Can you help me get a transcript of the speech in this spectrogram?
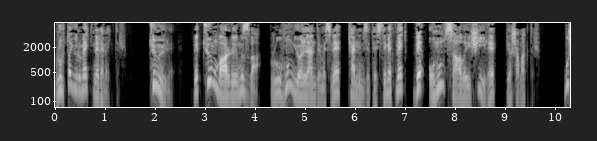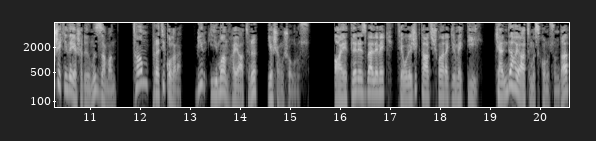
Ruhta yürümek ne demektir? Tümüyle ve tüm varlığımızla ruhun yönlendirmesine kendimizi teslim etmek ve onun sağlayışı ile yaşamaktır. Bu şekilde yaşadığımız zaman tam pratik olarak bir iman hayatını yaşamış oluruz. Ayetler ezberlemek, teolojik tartışmalara girmek değil, kendi hayatımız konusunda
